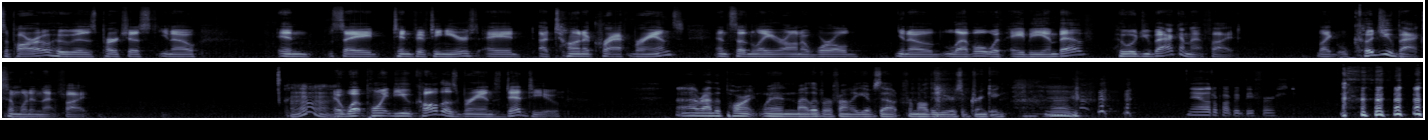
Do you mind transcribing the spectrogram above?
Sapporo, who has purchased, you know, in say 10, 15 years, a a ton of craft brands, and suddenly you're on a world, you know, level with AB InBev? Who would you back in that fight? Like, could you back someone in that fight? Hmm. At what point do you call those brands dead to you? Uh, around the point when my liver finally gives out from all the years of drinking. Hmm. yeah, that'll probably be first.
